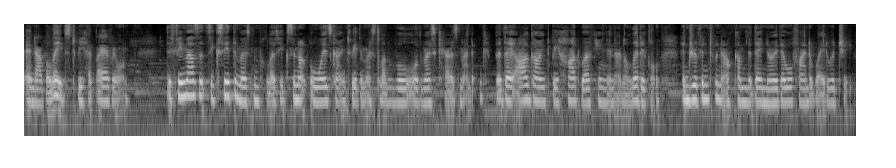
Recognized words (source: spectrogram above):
and our beliefs to be heard by everyone. The females that succeed the most in politics are not always going to be the most lovable or the most charismatic, but they are going to be hardworking and analytical and driven to an outcome that they know they will find a way to achieve,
